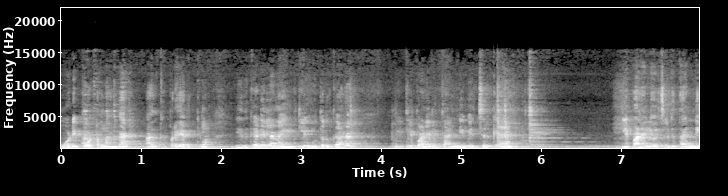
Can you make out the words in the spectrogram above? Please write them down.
மூடி போட்டுடலாங்க. அதுக்கப்புறம் இறக்கலாம். இதுக்கடையில் நான் இட்லி ஊற்றுறதுக்காக இட்லி பானையில் தண்ணி வச்சுருக்கேன். இட்லி பானையில் வச்சுருக்க தண்ணி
